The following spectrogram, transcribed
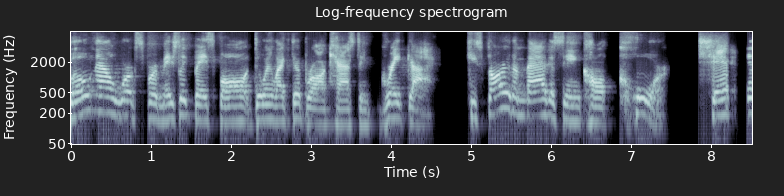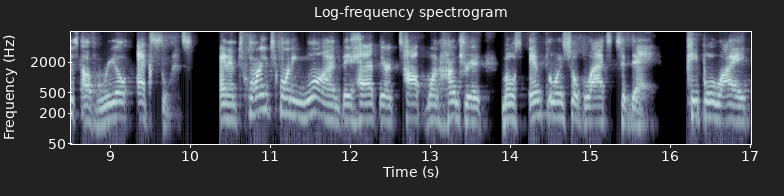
Bo now works for Major League Baseball doing like their broadcasting. Great guy. He started a magazine called Core, Champions of Real Excellence. And in 2021, they had their top 100 most influential Blacks today. People like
